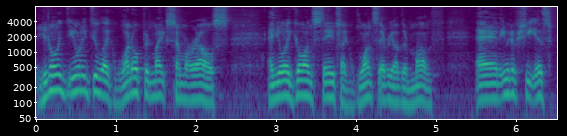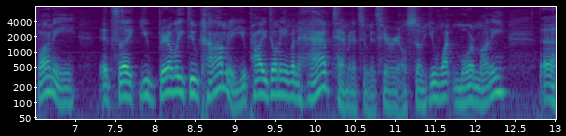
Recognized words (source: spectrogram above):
You don't you only do like one open mic somewhere else, and you only go on stage like once every other month. And even if she is funny, it's like you barely do comedy. You probably don't even have ten minutes of material. So you want more money. Uh,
